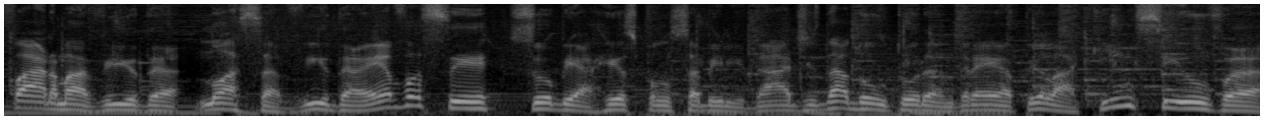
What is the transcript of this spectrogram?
Farmavida, nossa vida é você, sob a responsabilidade da doutora doutora Andréa Pelaquim Silva.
